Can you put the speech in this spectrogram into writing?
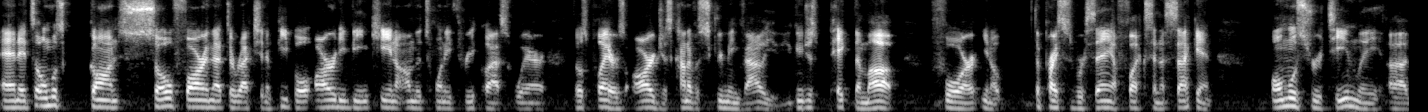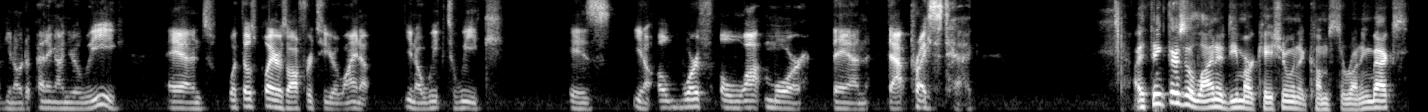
And it's almost gone so far in that direction of people already being keen on the 23 class where those players are just kind of a screaming value. You can just pick them up for, you know, the prices we're saying a flex in a second almost routinely, uh, you know, depending on your league. And what those players offer to your lineup, you know, week to week is you know a, worth a lot more than that price tag. I think there's a line of demarcation when it comes to running backs.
